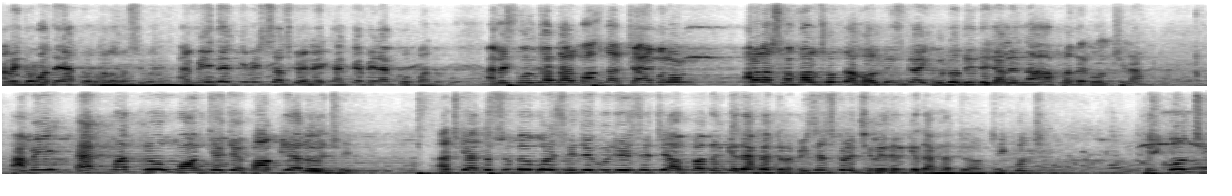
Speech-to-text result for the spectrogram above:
আমি তোমাদের এত ভালোবাসি আমি মেয়েদেরকে বিশ্বাস করি না, এখানকার মেয়েরা খুব ভালো। আমি কলকাতার মালদার যাই বলুন, আপনারা সকাল সন্ধ্যা হলদিস গায়ে গুঁটো দিতে জানেন না, আপনাদের বলছি না। আমি একমাত্র মঞ্চে যে পাপিয়া রয়েছে, আজকে এত সুন্দর করে সেজে গুজে এসেছে আপনাদেরকে দেখার জন্য, বিশেষ করে ছেলেদেরকে দেখার জন্য। ঠিক বলছি? ঠিক বলছি?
